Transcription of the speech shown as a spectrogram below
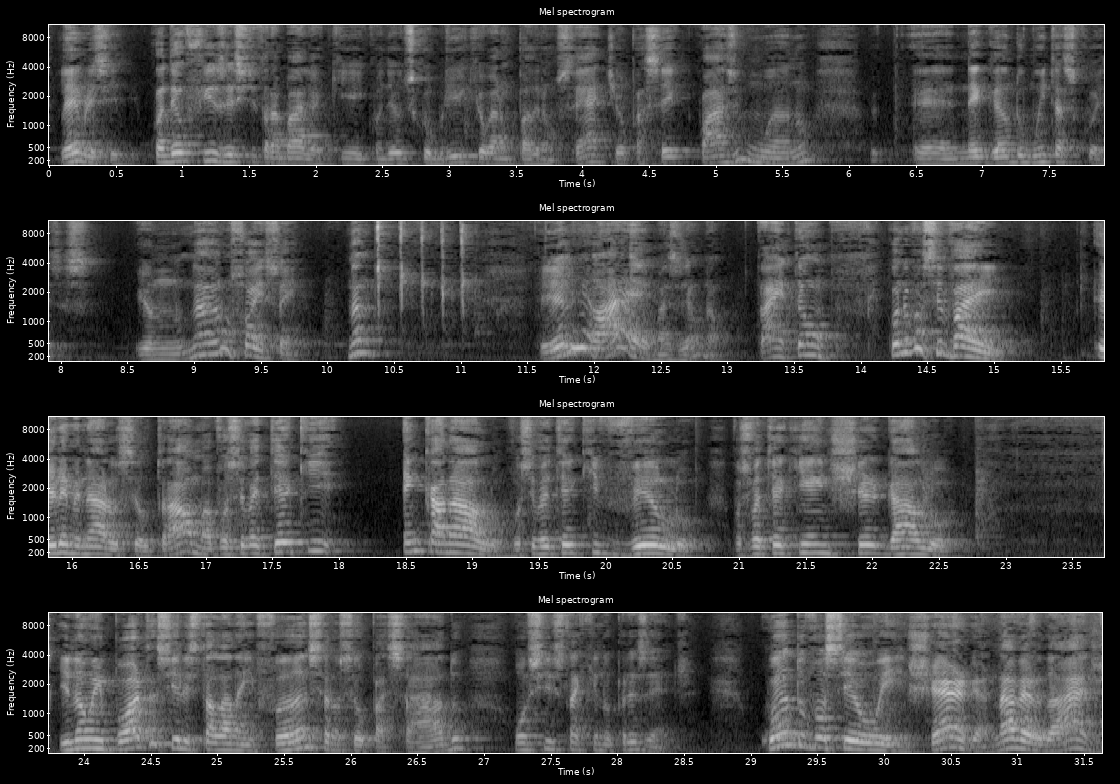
Lembre-se, quando eu fiz este trabalho aqui, quando eu descobri que eu era um padrão 7, eu passei quase um ano é, negando muitas coisas. Eu não, eu não sou isso aí. Não. Ele lá é, mas eu não. Tá? Então, quando você vai eliminar o seu trauma, você vai ter que encará-lo, você vai ter que vê-lo, você vai ter que enxergá-lo. E não importa se ele está lá na infância, no seu passado, ou se está aqui no presente. Quando você o enxerga, na verdade,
